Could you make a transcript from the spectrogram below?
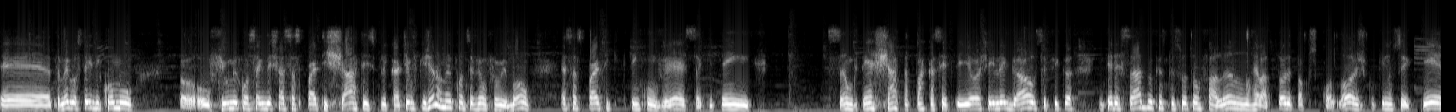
É, também gostei de como o, o filme consegue deixar essas partes chatas e explicativas, que geralmente quando você vê um filme bom, essas partes que tem conversa, que tem ação, que tem é chata pra cacete. E eu achei legal, você fica interessado no que as pessoas estão falando, no relatório toxicológico, que não sei o que,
